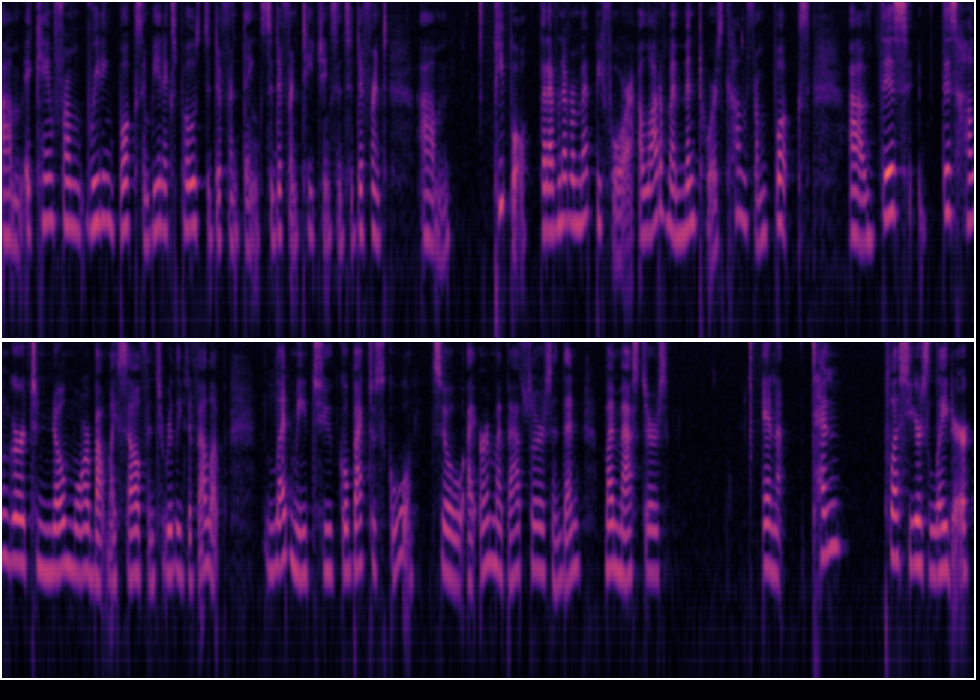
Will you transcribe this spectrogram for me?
Um, it came from reading books and being exposed to different things, to different teachings, and to different um, people that I've never met before. A lot of my mentors come from books. Uh, this this hunger to know more about myself and to really develop led me to go back to school. So I earned my bachelor's and then my master's. And 10 plus years later,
